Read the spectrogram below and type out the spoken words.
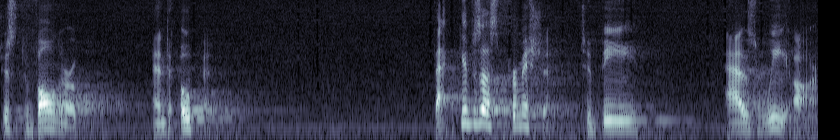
just vulnerable and open. That gives us permission to be as we are.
